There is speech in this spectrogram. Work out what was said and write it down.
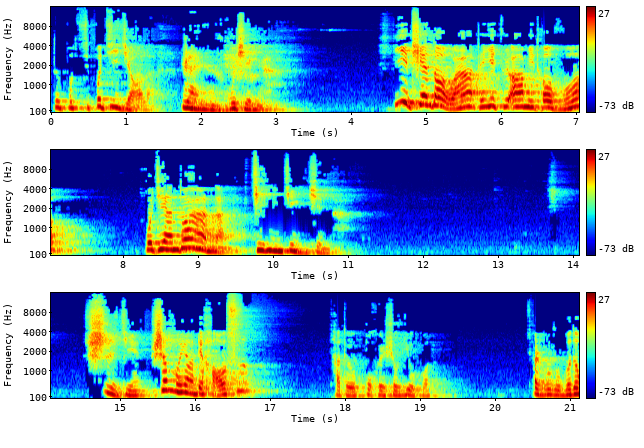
都不不计较了，忍辱心啊！一天到晚这一句阿弥陀佛不间断的精进心呐。世间什么样的好事，他都不会受诱惑，他如如不动。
